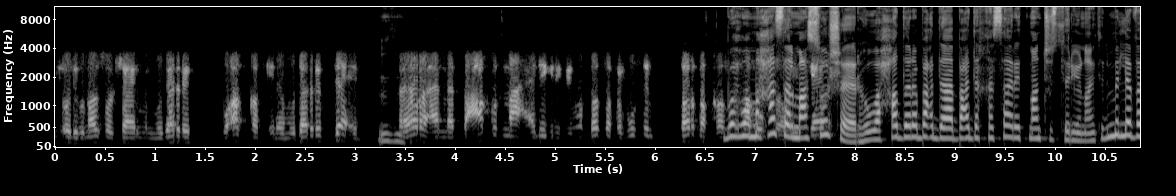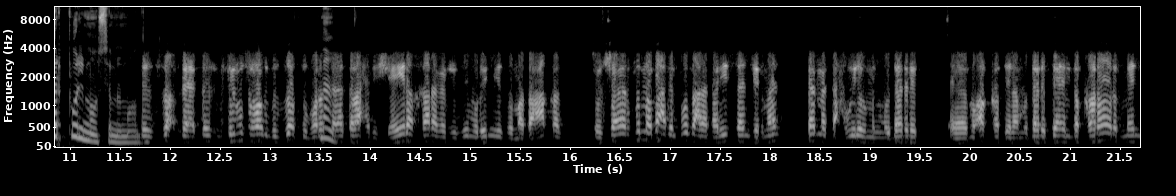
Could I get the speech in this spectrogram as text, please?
قرار تحويل أولي جونار سولشاير من مدرب مؤقت إلى مدرب دائم. فيرى التعاقد مع أليجري في منتصف الموسم ضربة قاصمه وهو ما حصل مع سولشاير هو حضر بعد بعد خسارة مانشستر يونايتد من ليفربول الموسم الماضي. بالظبط في الموسم الماضي بالظبط مباراة 3 1 الشهيرة خرج جوزيه مورينيو ثم تعاقد سولشاير ثم بعد الفوز على باريس سان جيرمان تم تحويله من مدرب مؤقت إلى مدرب دائم بقرار من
